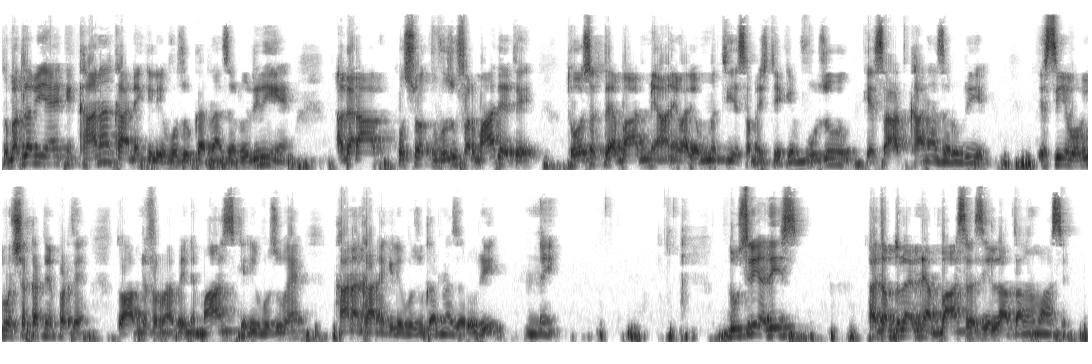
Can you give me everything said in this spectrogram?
تو مطلب یہ ہے کہ کھانا کھانے کے لیے وضو کرنا ضروری نہیں ہے۔ اگر آپ اس وقت وضو فرما دیتے، تو ہو سکتا ہے بعد میں آنے والے امت یہ سمجھتے کہ وضو کے ساتھ کھانا ضروری ہے۔ اس لیے وہ بھی مشقت میں پڑھتے ہیں۔ تو آپ نے فرمایا بھائی نماز کے لیے وضو ہے، کھانا کھانے کے لیے وضو کرنا ضروری نہیں۔ دوسری حدیث، حضرت عبداللہ ابن عباس رضی اللہ تعالیٰ عنہ سے۔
